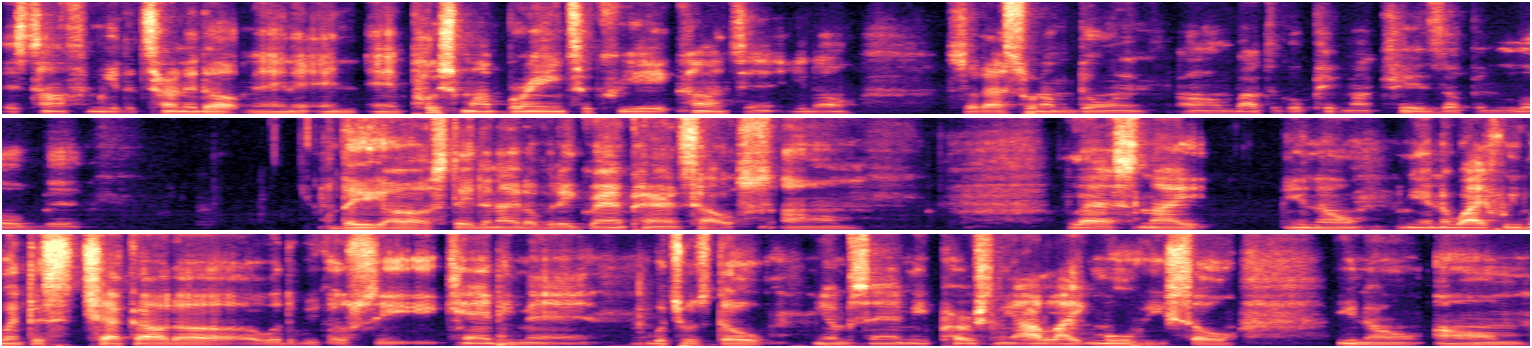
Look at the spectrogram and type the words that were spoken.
it's time for me to turn it up, man, and and push my brain to create content. You know, so that's what I'm doing. Um, I'm about to go pick my kids up in a little bit. They uh stayed the night over their grandparents' house. Um last night. You know, me and the wife, we went to check out uh what did we go see? Candyman, which was dope. You know I'm saying? Me personally, I like movies, so you know, um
